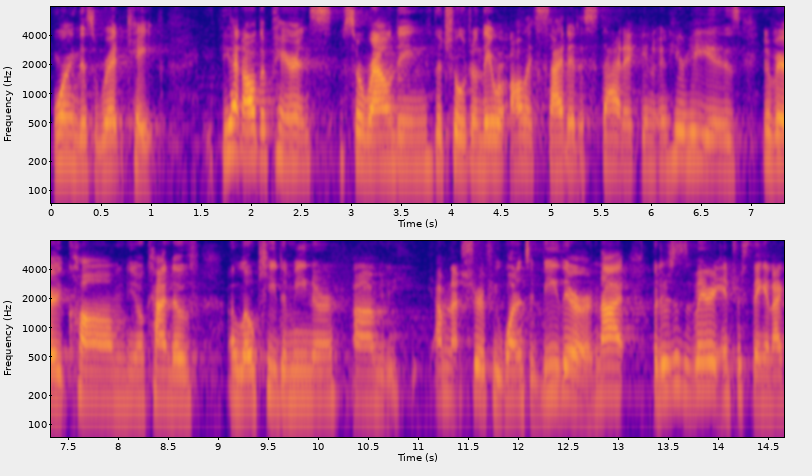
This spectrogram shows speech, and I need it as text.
wearing this red cape. You had all the parents surrounding the children. They were all excited, ecstatic, and, and here he is in a very calm, you know, kind of a low-key demeanor. Um, I'm not sure if he wanted to be there or not, but it was just very interesting, and I,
